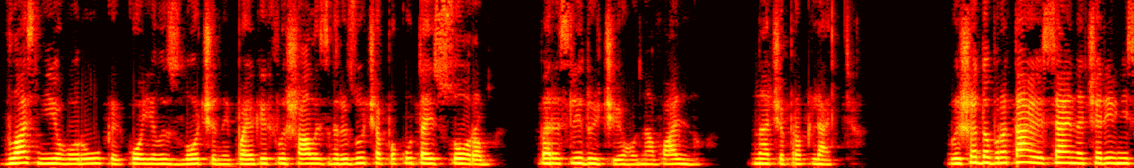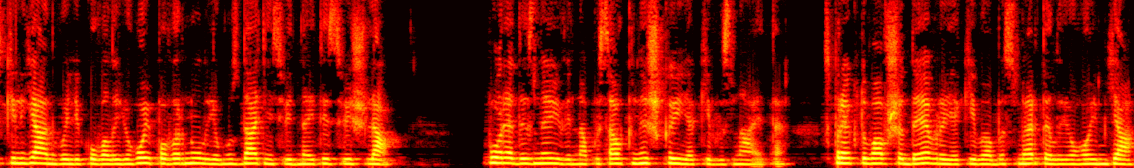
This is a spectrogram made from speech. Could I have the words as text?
Власні його руки коїли злочини, по яких лишались гризуча покута й сором, переслідуючи його навально, наче прокляття. Лише доброта і осяйна чарівність кільян вилікували його і повернули йому здатність віднайти свій шлях. Поряд із нею він написав книжки, які ви знаєте, спроєктував шедеври, які обезсмертили його ім'я,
